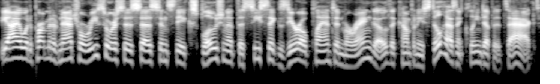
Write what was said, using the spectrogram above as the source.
The Iowa Department of Natural Resources says since the explosion at the C6 Zero plant in Marengo, the company still hasn't cleaned up its act.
